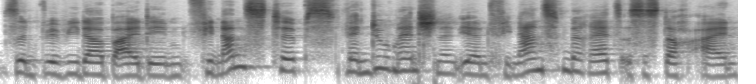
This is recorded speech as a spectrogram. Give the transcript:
sind wir wieder bei den Finanztipps. Wenn du Menschen in ihren Finanzen berätst, ist es doch ein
